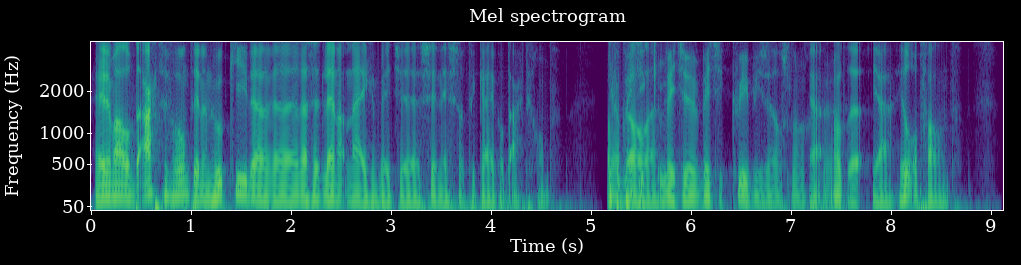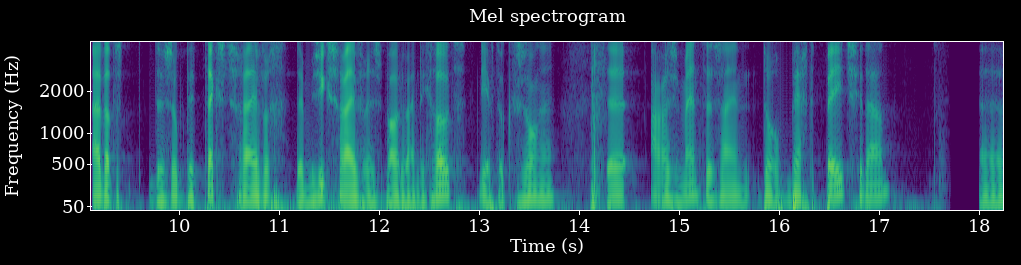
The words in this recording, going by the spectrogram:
helemaal op de achtergrond in een hoekje, daar, eh, daar zit Lennart Nijg een beetje sinister te kijken op de achtergrond. Ja, ook een, beetje, wel, een, beetje, een beetje creepy zelfs nog. Ja, wat, ja heel opvallend. Eh, dat is dus ook de tekstschrijver. De muziekschrijver is Boudewijn de Groot. Die heeft ook gezongen. De arrangementen zijn door Bert Page gedaan. Eh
